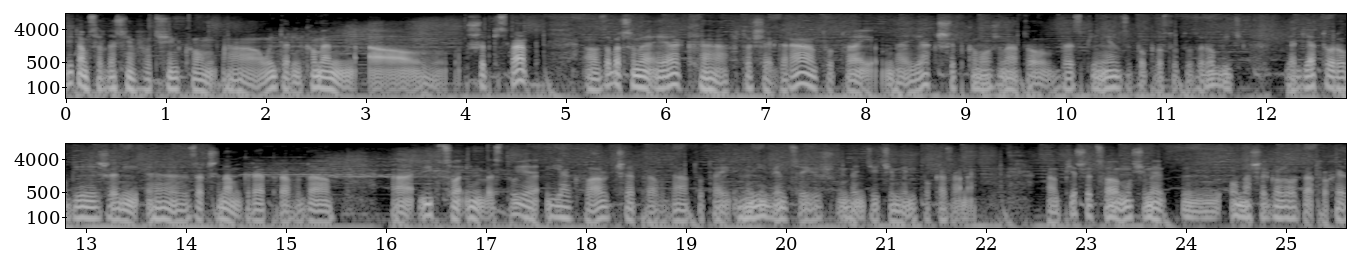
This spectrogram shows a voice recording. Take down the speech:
Witam serdecznie w odcinku e, Winter in Common. E, Szybki start. E, Zobaczymy jak w to się gra. Tutaj jak szybko można to bez pieniędzy po prostu to zrobić. Jak ja to robię, jeżeli zaczynam grę, prawda? I w co inwestuję i jak walczę, prawda? Tutaj mniej więcej już będziecie mieli pokazane. Pierwsze co musimy y, o naszego lorda trochę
